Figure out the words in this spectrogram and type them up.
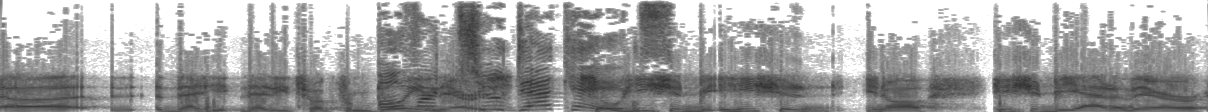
uh, that he that he took from billionaires. Over two decades. So he should be he should you know he should be out of there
